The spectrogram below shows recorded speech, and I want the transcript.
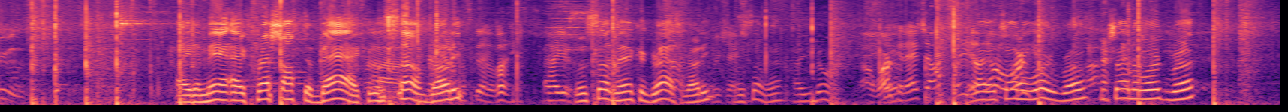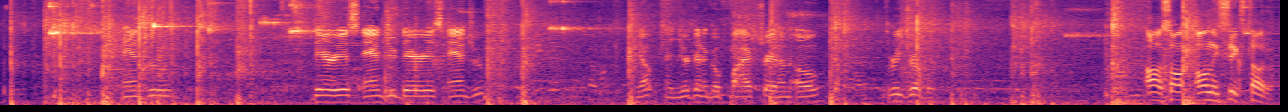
Hey, the man. Hey, fresh off the bag. What's up, Brody? What's good, buddy? How you? What's up, man? Congrats, Brody. Appreciate What's up, man? How you doing? I'm working at y'all. See Yeah, y'all. I'm trying working. to work, bro. I'm trying to work, bro. Andrew, Darius, Andrew, Darius, Andrew. Yep, and you're gonna go five straight on O, three dribble. Oh, so only six total.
